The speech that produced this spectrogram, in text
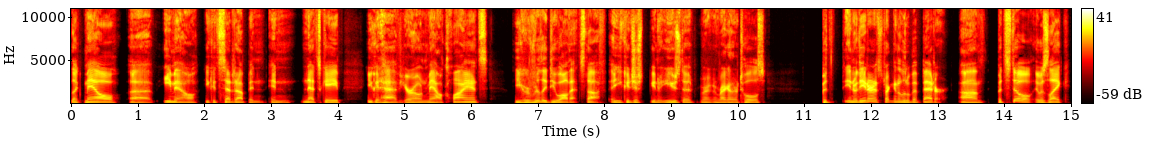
like mail, uh, email, you could set it up in in Netscape. You could have your own mail clients. You could really do all that stuff. You could just you know use the regular tools. But you know the internet's starting to get a little bit better. Um, but still, it was like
